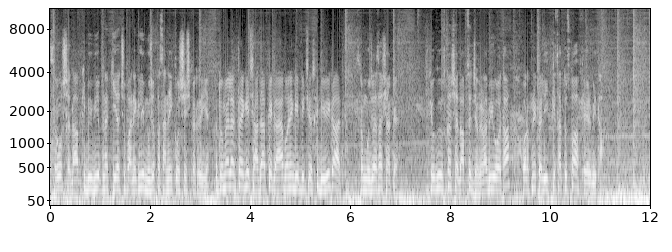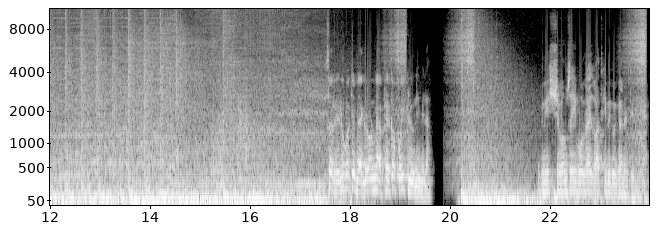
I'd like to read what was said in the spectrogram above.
सर वो शादाब की बीवी अपना किया छुपाने के लिए मुझे फंसाने की कोशिश कर रही है। तो तुम्हें लगता है कि शादाब के गायब होने के पीछे उसकी बीवी का हाथ? सर मुझे ऐसा शक है क्योंकि उसका शदाब से झगड़ा भी हुआ था और अपने कलीग के साथ उसका अफेयर भी था। सर रेणुका के बैकग्राउंड में अफेयर का कोई क्लू नहीं मिला। लेकिन ये शिवम से ही बोल रहा है इस बात की भी कोई गारंटी नहीं है।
